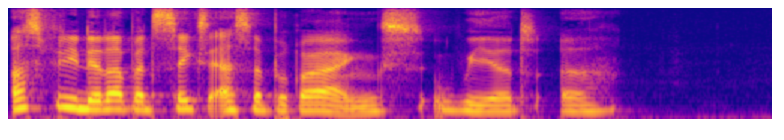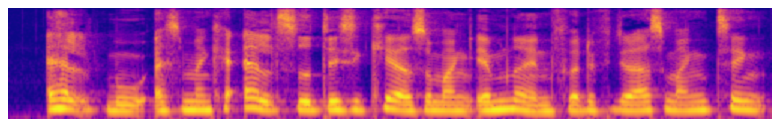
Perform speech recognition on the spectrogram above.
Også fordi netop, at sex er så berøringsweird, og alt mu, altså man kan altid dissekere så mange emner inden for det, fordi der er så mange ting,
